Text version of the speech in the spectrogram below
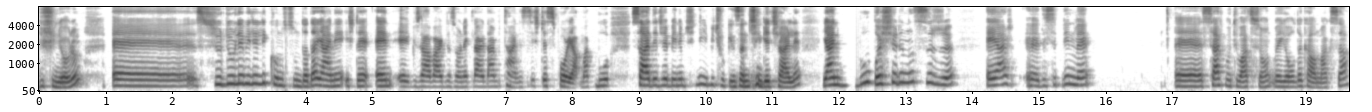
düşünüyorum. Ee, sürdürülebilirlik konusunda da yani işte en e, güzel verdiğiniz örneklerden bir tanesi işte spor yapmak. Bu sadece benim için değil birçok insan için geçerli. Yani bu başarının sırrı eğer e, disiplin ve e, self motivasyon ve yolda kalmaksa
